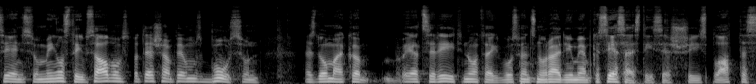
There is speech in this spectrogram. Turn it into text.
cieņas un mīlestības albums patiešām pie mums būs. Un es domāju, ka pieci rīti noteikti būs viens no raidījumiem, kas iesaistīsies šīs plates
